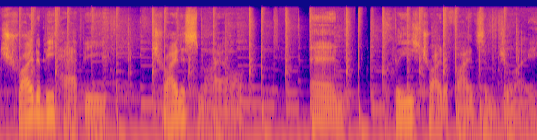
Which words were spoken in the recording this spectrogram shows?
try to be happy. Try to smile, and please try to find some joy.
